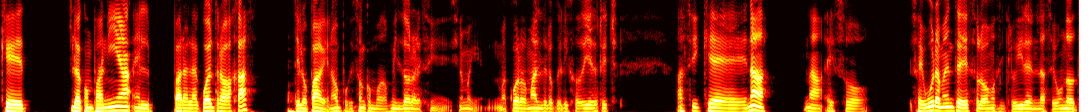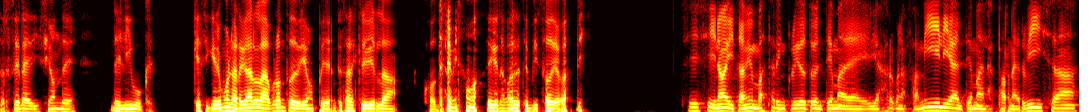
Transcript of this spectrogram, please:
que la compañía en- para la cual trabajas te lo pague, ¿no? Porque son como dos mil dólares, si, no me, acuerdo mal de lo que dijo Dietrich. Así que nada, nada, eso seguramente eso lo vamos a incluir en la segunda o tercera edición de, del ebook. Que si queremos largarla pronto deberíamos pe- empezar a escribirla cuando terminamos de grabar este episodio, Basti. Sí, sí, no, y también va a estar incluido todo el tema de viajar con la familia, el tema de las partner visa,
